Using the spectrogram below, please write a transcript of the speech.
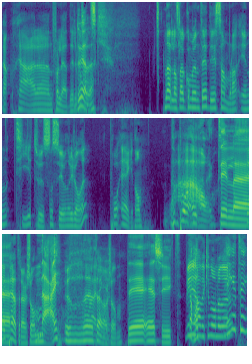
Ja, jeg er en forleder Du på er det. Nederlandslag Community de samla inn 10 700 kroner på egen hånd På, eh, til uh, til P3-aksjonen Nei! under TV-aksjonen. Det er sykt. Vi Det hadde ikke noe med det Ingenting.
